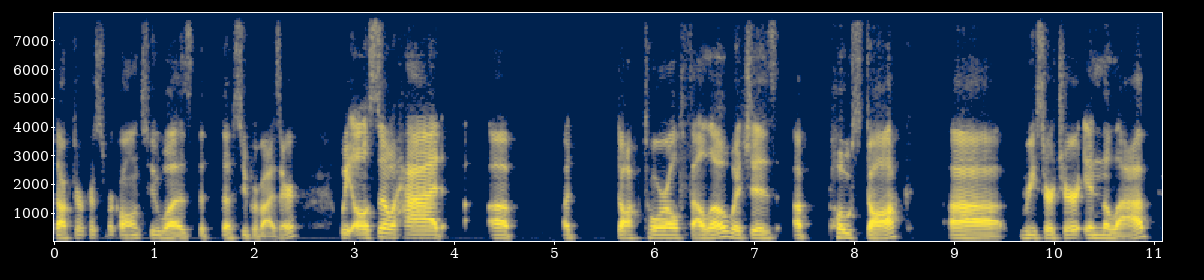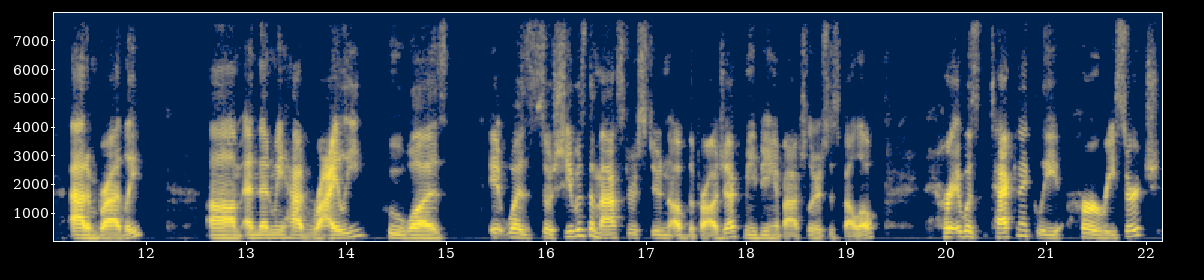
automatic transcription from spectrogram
dr christopher collins who was the, the supervisor we also had a doctoral fellow which is a postdoc uh researcher in the lab adam bradley um, and then we had riley who was it was so she was the master's student of the project me being a bachelor's fellow her it was technically her research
